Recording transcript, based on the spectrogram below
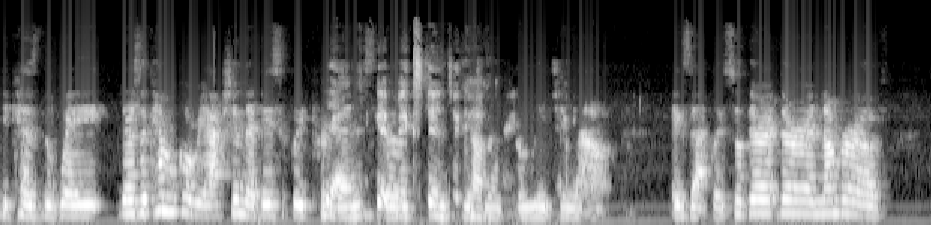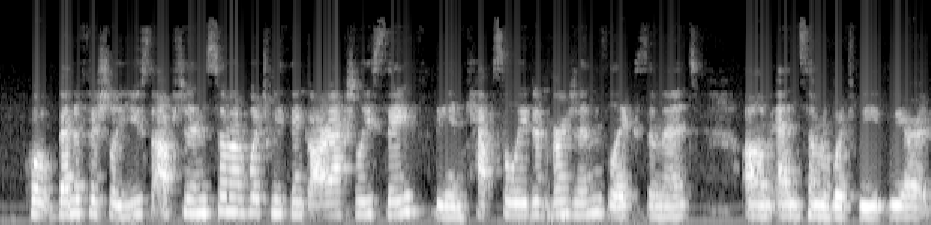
because the way there's a chemical reaction that basically prevents yeah, get mixed into concrete. from leaching yeah. out. Exactly. So there there are a number of quote beneficial use options, some of which we think are actually safe, the encapsulated versions like cement, um, and some of which we we are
